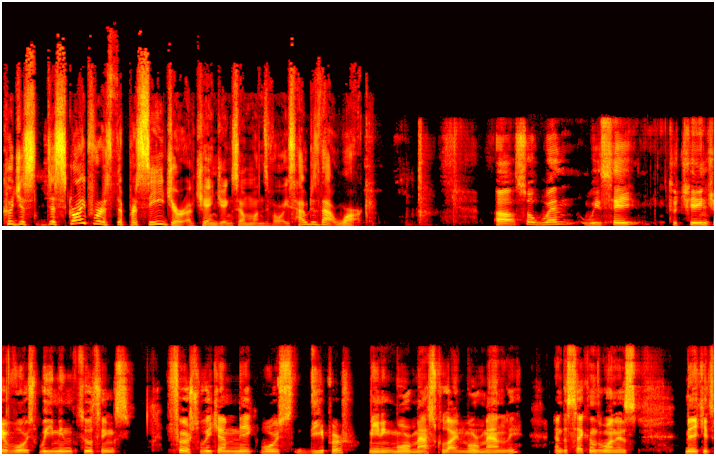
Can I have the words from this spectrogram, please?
Could you s- describe for us the procedure of changing someone's voice? How does that work? Uh, so, when we say to change a voice, we mean two things. First, we can make voice deeper, meaning more masculine, more manly. And the second one is make it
